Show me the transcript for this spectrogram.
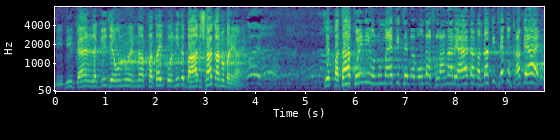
بی بی کہن لگی جی انہوں اتنا پتہ ہی کوئی نہیں تو بادشاہ کانو بنیا ہے۔ جی پتا کوئی نہیں انہوں میں کتنے بوندا فلانا ریا دا بندہ کتنے بھوکا پیا ہے؟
